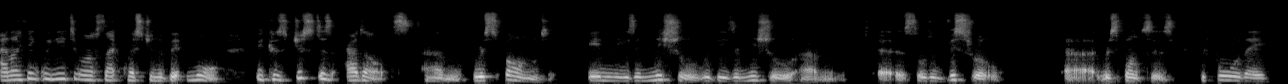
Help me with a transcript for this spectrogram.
And I think we need to ask that question a bit more because just as adults um, respond in these initial with these initial um, uh, sort of visceral uh, responses before they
